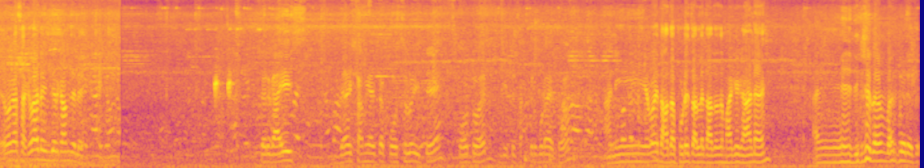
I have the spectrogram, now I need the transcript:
हे बघा सगळा डेंजर काम झाले तर गाईस जस्ट आम्ही आता पोहोचलो इथे स्पॉटवर जिथे साखरपुडा येतो आणि हे बघा दादा पुढे चाललं दादाचा मागे गाड आहे. आणि जिकडे जाऊन भरपूर येतो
